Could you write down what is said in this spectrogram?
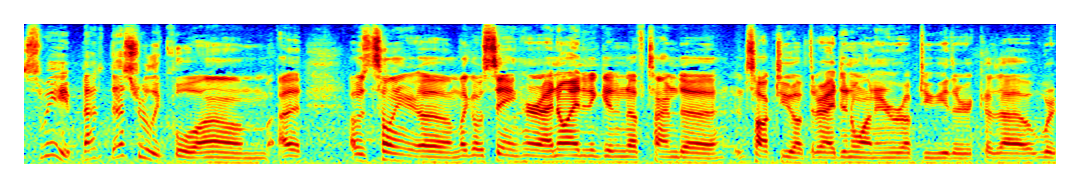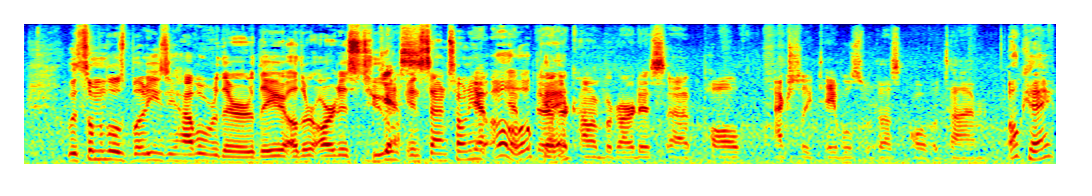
Sweet. That, that's really cool. Um, I, I was telling, um, like I was saying her, I know I didn't get enough time to talk to you up there. I didn't want to interrupt you either because uh, we're with some of those buddies you have over there. Are they other artists too yes. in San Antonio? Yep, oh, yep, They're other comic book artists. Uh, Paul actually tables with us all the time. Okay,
